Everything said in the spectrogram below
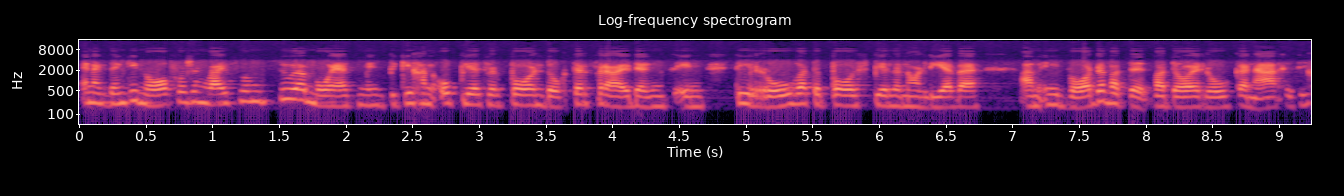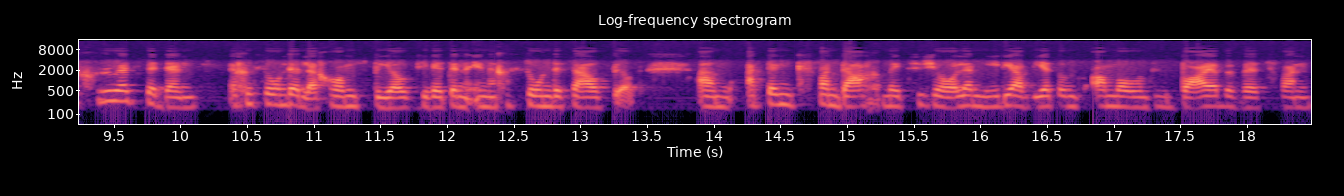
En ek dink die navorsing wys ons so mooi as mens bietjie gaan oplees oor pa en dogter verhoudings en die rol wat 'n pa speel in haar lewe um, en die waarde wat dit wat daai rol kan hê is die grootste ding 'n gesonde liggaamsbeeld jy weet en 'n gesonde selfbeeld. Um ek dink vandag met sosiale media weet ons almal ons is baie bewus van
